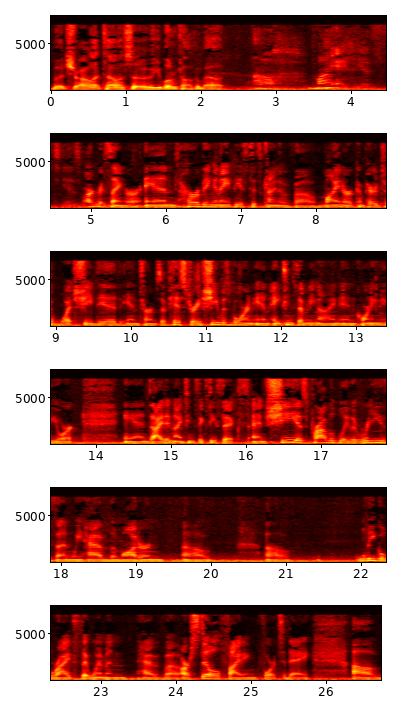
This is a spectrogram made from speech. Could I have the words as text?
But Charlotte, tell us uh, who you want to talk about. Uh, my atheist is Margaret Sanger, and her being an atheist is kind of uh, minor compared to what she did in terms of history. She was born in 1879 in Corning, New York, and died in 1966. And she is probably the reason we have the modern uh, uh, legal rights that women have uh, are still fighting for today. Uh,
